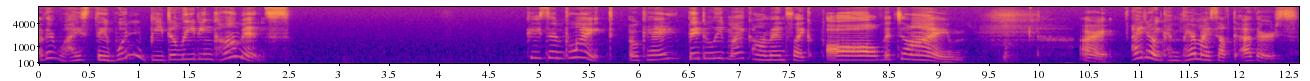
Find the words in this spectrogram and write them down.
Otherwise, they wouldn't be deleting comments. Case in point, okay? They delete my comments like all the time. Alright, I don't compare myself to others.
